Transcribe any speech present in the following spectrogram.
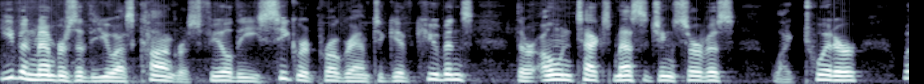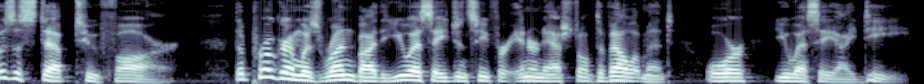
even members of the U.S. Congress feel the secret program to give Cubans their own text messaging service, like Twitter, was a step too far. The program was run by the U.S. Agency for International Development, or USAID.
